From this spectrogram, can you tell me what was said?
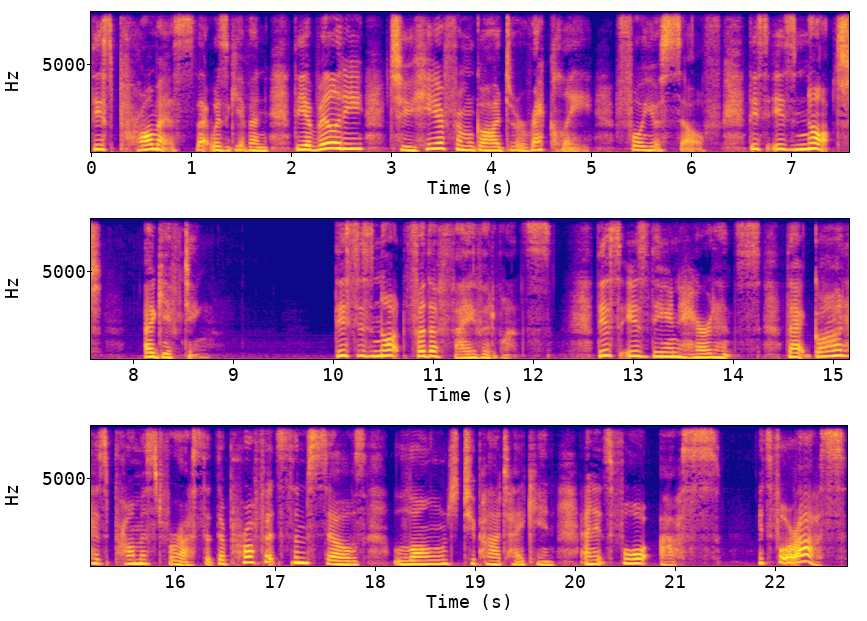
this promise that was given, the ability to hear from God directly for yourself. This is not a gifting. This is not for the favored ones. This is the inheritance that God has promised for us, that the prophets themselves longed to partake in, and it's for us. It's for us.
